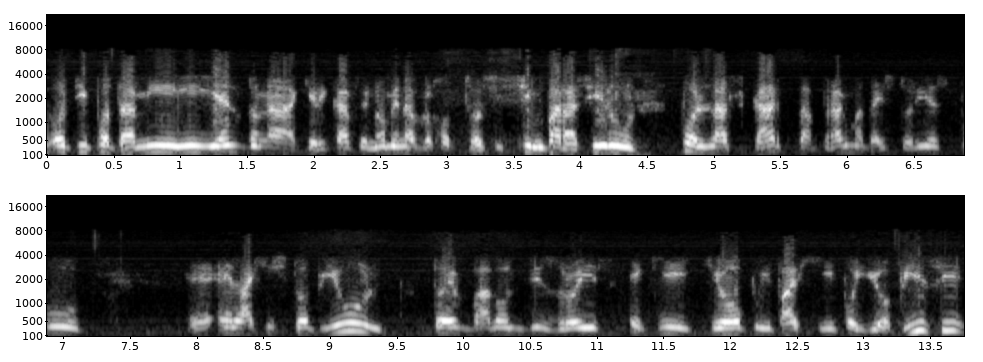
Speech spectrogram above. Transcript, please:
ότι οι ποταμοί ή έντονα καιρικά φαινόμενα βροχοπτώσεις συμπαρασύρουν πολλά σκάρτα, πράγματα, ιστορίες που ε, ελαχιστοποιούν το εμβαδόν της ροής εκεί και όπου υπάρχει υπογειοποίηση.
